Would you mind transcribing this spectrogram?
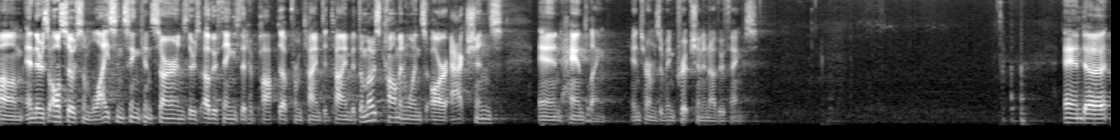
Um, and there's also some licensing concerns. There's other things that have popped up from time to time, but the most common ones are actions and handling in terms of encryption and other things. And uh,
